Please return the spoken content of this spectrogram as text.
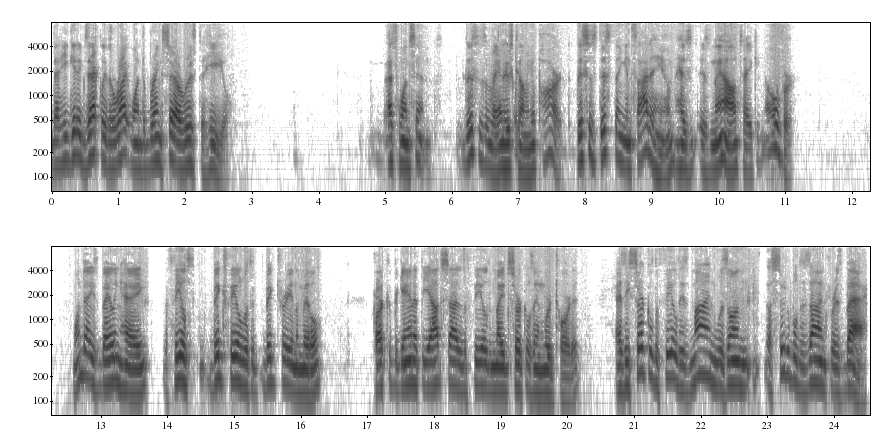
that he get exactly the right one to bring Sarah Ruth to heel. That's one sentence. This is a man who's coming apart. This is this thing inside of him has is now taking over. One day he's baling hay. The field, big field with a big tree in the middle. Parker began at the outside of the field and made circles inward toward it. As he circled the field, his mind was on a suitable design for his back.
